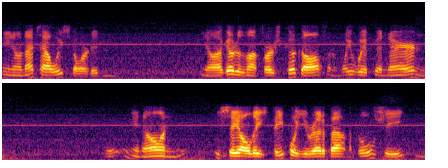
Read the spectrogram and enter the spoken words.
you know, and that's how we started. And, you know, I go to my first cook-off, and we whip in there, and you know, and you see all these people you read about in the bull sheet, and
